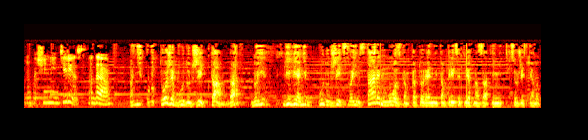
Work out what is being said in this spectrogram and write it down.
Ну, очень интересно, да. Они ведь тоже будут жить там, да? Но и, или они будут жить своим старым мозгом, который они там 30 лет назад ими всю жизнь тянут,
